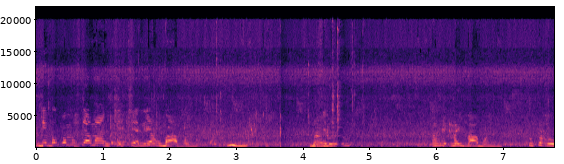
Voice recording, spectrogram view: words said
Hindi ba ka masama ang kesirya ang baboy? Baboy? Kasi may baboy. Totoo.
